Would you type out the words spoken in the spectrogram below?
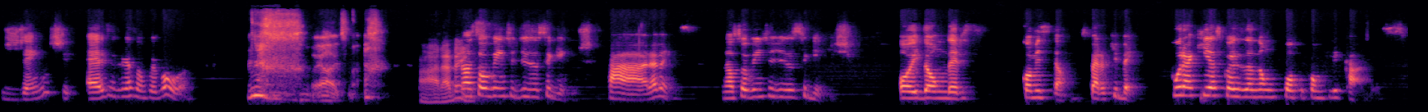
Gente, essa explicação foi boa. Foi ótima. Parabéns. Nosso ouvinte diz o seguinte: parabéns. Nosso ouvinte diz o seguinte: Oi, Donders, como estão? Espero que bem. Por aqui as coisas andam um pouco complicadas.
